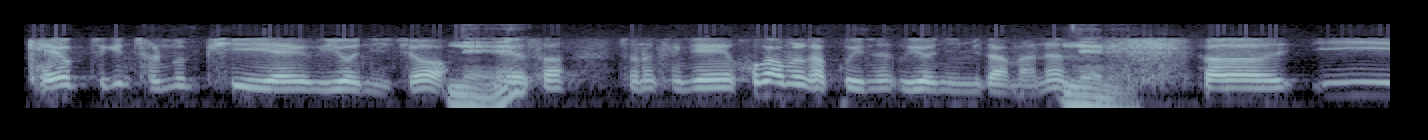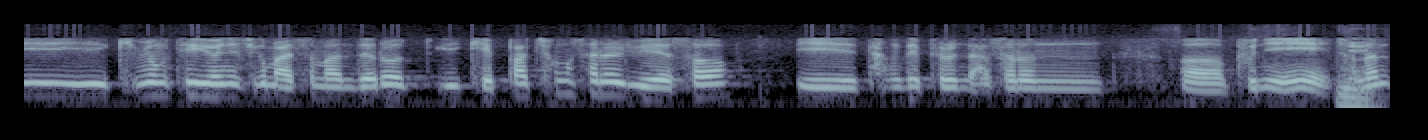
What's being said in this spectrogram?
개혁적인 젊은 피의 의원이죠. 네. 그래서 저는 굉장히 호감을 갖고 있는 의원입니다만은 네. 어, 이 김용태 의원이 지금 말씀한 대로 이 개파 청산을 위해서 이당 대표를 나서는 어, 분이 저는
